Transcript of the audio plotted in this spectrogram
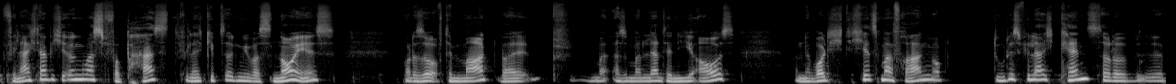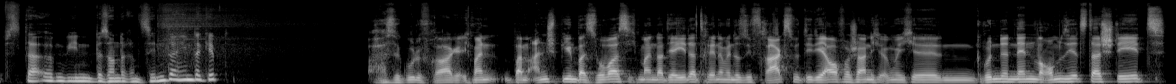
vielleicht habe ich irgendwas verpasst, vielleicht gibt es irgendwie was Neues oder so auf dem Markt, weil, also man lernt ja nie aus. Und da wollte ich dich jetzt mal fragen, ob du das vielleicht kennst oder ob es da irgendwie einen besonderen Sinn dahinter gibt. Oh, das ist eine gute Frage. Ich meine, beim Anspielen bei sowas, ich meine, da hat ja jeder Trainer, wenn du sie fragst, wird die dir auch wahrscheinlich irgendwelche äh, Gründe nennen, warum sie jetzt da steht.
